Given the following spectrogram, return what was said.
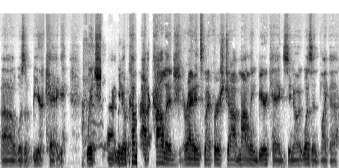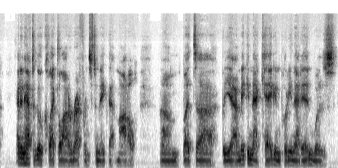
uh, was a beer keg, which, uh, you know, coming out of college, right into my first job modeling beer kegs, you know, it wasn't like a, I didn't have to go collect a lot of reference to make that model. Um, but, uh, but yeah, making that keg and putting that in was,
